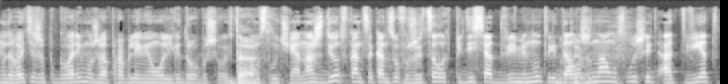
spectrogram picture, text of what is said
Ну давайте же поговорим уже о проблеме Ольги Дробышевой в Да. таком случае. Она ждет, в конце концов, уже целых 52 минуты и Вот должна услышать ответ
